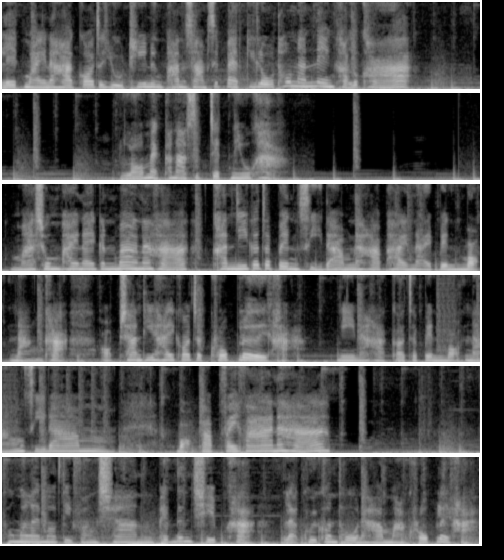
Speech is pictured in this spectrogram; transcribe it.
เลขไม้นะคะ ก็จะอยู่ที่ 1,038 กิโลเท่านั้นเองค่ะลูกค้า ล้อแม็กขนาด 17 นิ้วค่ะ มาชมภายในกันบ้างนะคะ คันนี้ก็จะเป็นสีดำนะคะ ภายในเป็นเบาะหนังค่ะ ออปชันที่ให้ก็จะครบเลยค่ะ นี่นะคะก็จะเป็นเบาะหนังสีดำเบาะปรับไฟฟ้านะคะพวงมาลัยมัลติฟัง c t ชันเพดเดิลชิพค่ะ และคุยคอนโทรนะคะ มาครบเลยค่ะ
